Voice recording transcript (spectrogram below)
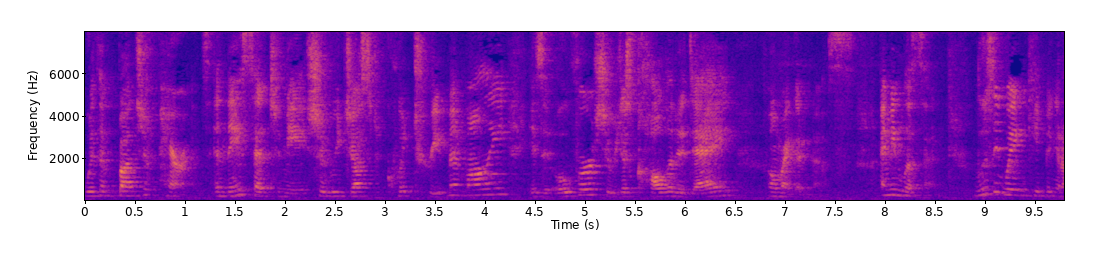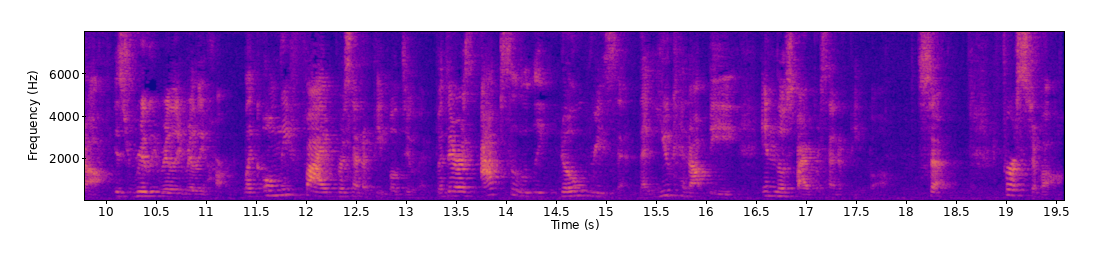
with a bunch of parents and they said to me, should we just quit treatment, Molly? Is it over? Should we just call it a day? Oh my goodness. I mean, listen, losing weight and keeping it off is really, really, really hard. Like only 5% of people do it. But there is absolutely no reason that you cannot be in those 5% of people. So, first of all,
